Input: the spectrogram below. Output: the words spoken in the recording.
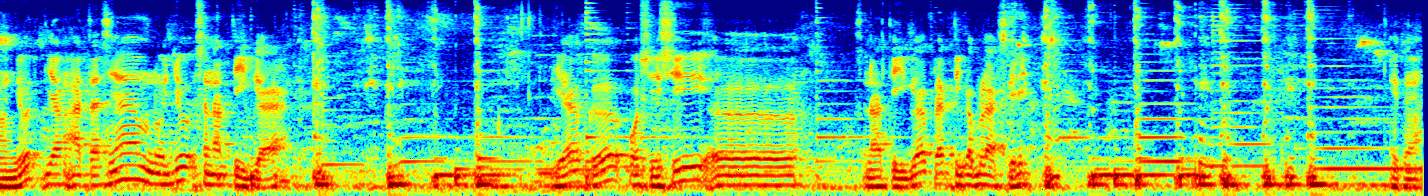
lanjut yang atasnya menuju senar 3 dia ke posisi eh, senar 3 fret 13 jadi gitu ya.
